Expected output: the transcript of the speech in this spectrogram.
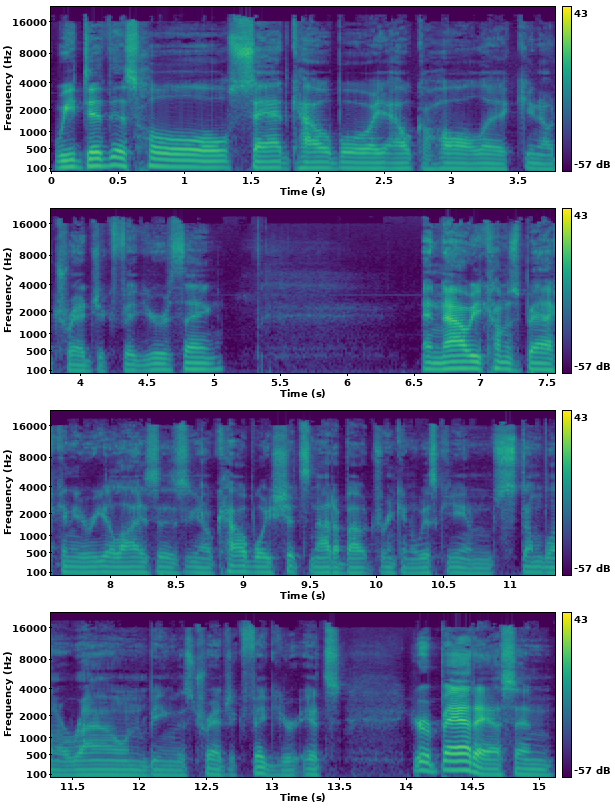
We did this whole sad cowboy, alcoholic, you know, tragic figure thing. And now he comes back and he realizes, you know, cowboy shit's not about drinking whiskey and stumbling around and being this tragic figure. It's you're a badass and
